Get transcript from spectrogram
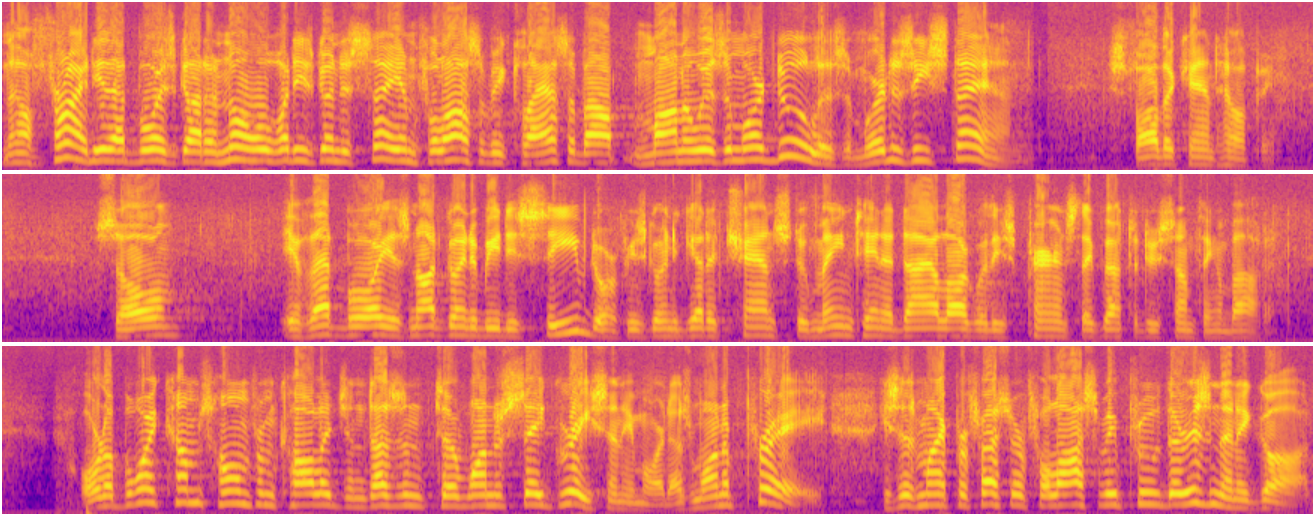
now, Friday, that boy's got to know what he's going to say in philosophy class about monoism or dualism. Where does he stand? His father can't help him. So, if that boy is not going to be deceived or if he's going to get a chance to maintain a dialogue with his parents, they've got to do something about it. Or a boy comes home from college and doesn't uh, want to say grace anymore, doesn't want to pray. He says, My professor of philosophy proved there isn't any God,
